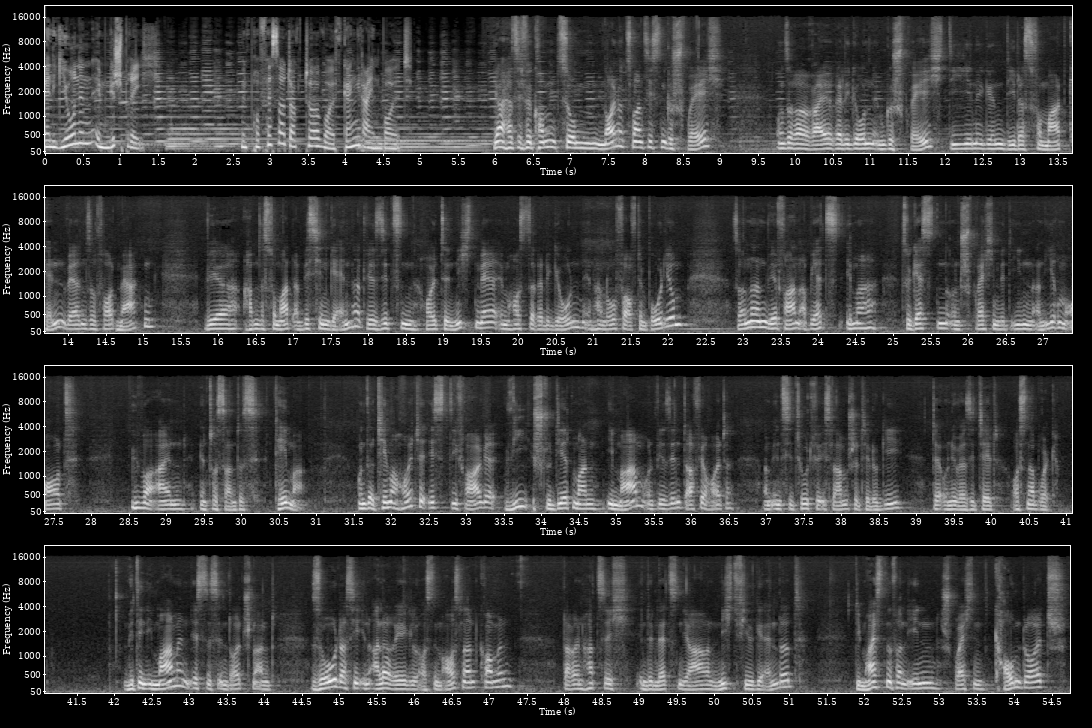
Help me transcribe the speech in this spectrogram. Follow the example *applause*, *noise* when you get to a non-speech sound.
Religionen im Gespräch mit Professor Dr. Wolfgang Reinbold. Ja, herzlich willkommen zum 29. Gespräch unserer Reihe Religionen im Gespräch. Diejenigen, die das Format kennen, werden sofort merken, wir haben das Format ein bisschen geändert. Wir sitzen heute nicht mehr im Haus der Religionen in Hannover auf dem Podium, sondern wir fahren ab jetzt immer zu Gästen und sprechen mit ihnen an ihrem Ort über ein interessantes Thema. Unser Thema heute ist die Frage, wie studiert man Imam? Und wir sind dafür heute am Institut für Islamische Theologie der Universität Osnabrück. Mit den Imamen ist es in Deutschland so, dass sie in aller Regel aus dem Ausland kommen. Darin hat sich in den letzten Jahren nicht viel geändert. Die meisten von ihnen sprechen kaum Deutsch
